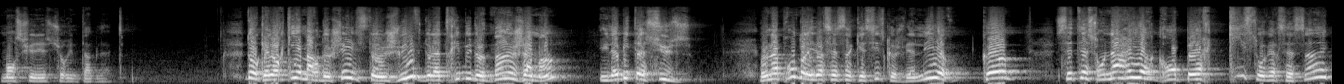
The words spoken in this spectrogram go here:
mentionné sur une tablette. Donc, alors qui est Mardoché? C'est un juif de la tribu de Benjamin. Il habite à Suse. on apprend dans les versets 5 et 6 que je viens de lire que c'était son arrière-grand-père Au verset 5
